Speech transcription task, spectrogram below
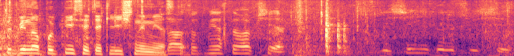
Отут тобі на попісять отличне місце. Да, тут место вообще. Священник или священник.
